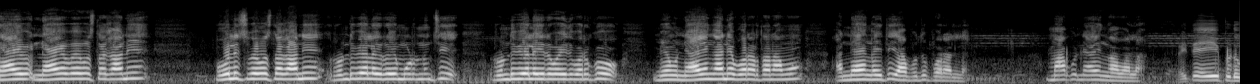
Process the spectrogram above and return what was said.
న్యాయ న్యాయ వ్యవస్థ కానీ పోలీస్ వ్యవస్థ కానీ రెండు వేల ఇరవై మూడు నుంచి రెండు వేల ఇరవై ఐదు వరకు మేము న్యాయంగానే పోరాడుతున్నాము. అన్యాయంగా అయితే యాపొద్దు పోరాడలే. మాకు న్యాయం కావాలా? అయితే ఇప్పుడు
